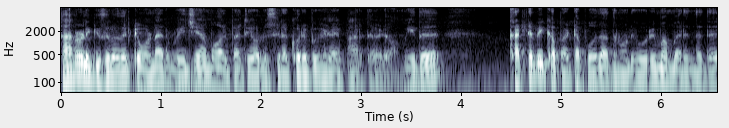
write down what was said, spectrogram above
காணொளிக்கு செல்வதற்கு முன்னர் விஜயா மால் பற்றி ஒரு சில குறிப்புகளை பார்த்து விடுவோம். இது கட்டவிக்கப்பட்ட போது அதனுடைய உரிமம் இருந்தது.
